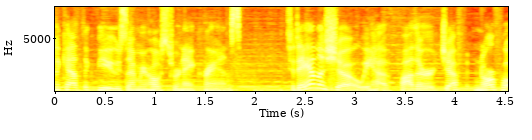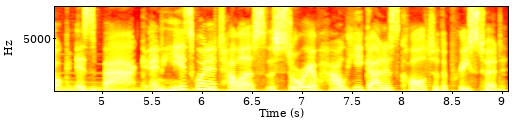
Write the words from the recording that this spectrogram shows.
to Catholic Views. I'm your host, Renee Kranz. Today on the show, we have Father Jeff Norfolk is back, and he is going to tell us the story of how he got his call to the priesthood.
